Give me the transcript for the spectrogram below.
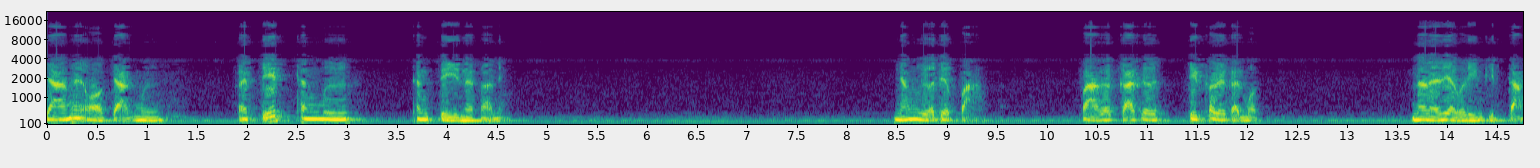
ยางให้ออกจากมือไปติดทั้งมือทั้งตีนนะคะนี่ยังเหลือแต่ปากปากกับกาเธอติดเข้าด้วยกันหมด นั่นแหละเรียกว่าลิงติดตัง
